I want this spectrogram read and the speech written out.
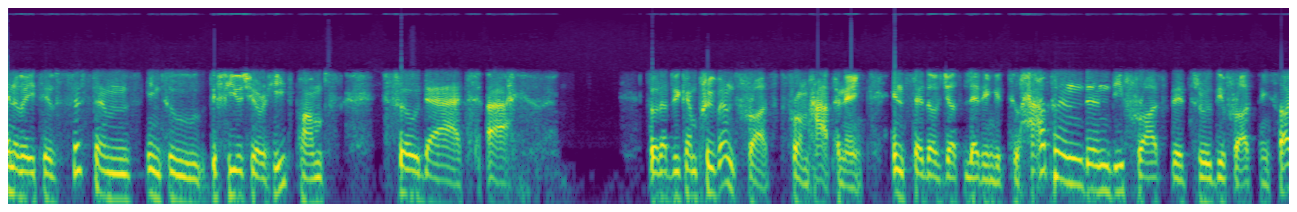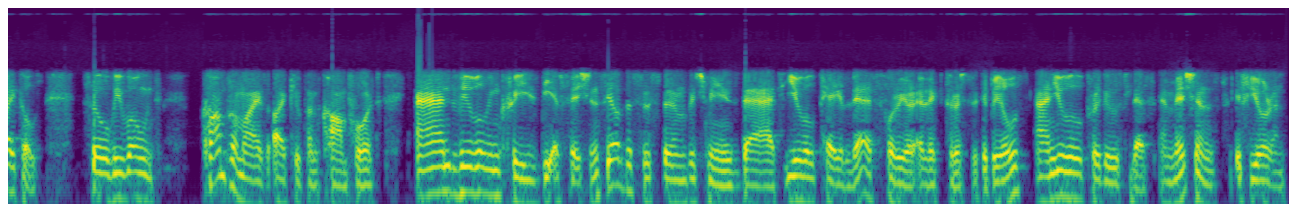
innovative systems into the future heat pumps so that uh, so that we can prevent frost from happening instead of just letting it to happen then defrost it through defrosting cycles so we won't compromise occupant comfort and we will increase the efficiency of the system which means that you will pay less for your electricity bills and you will produce less emissions if you're an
